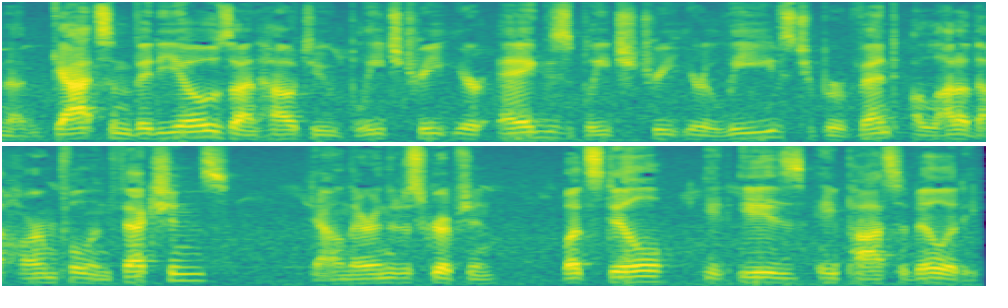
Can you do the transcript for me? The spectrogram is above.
and I've got some videos on how to bleach treat your eggs, bleach treat your leaves to prevent a lot of the harmful infections down there in the description. But still, it is a possibility.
